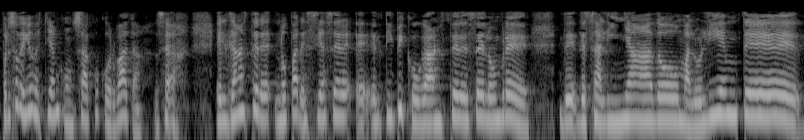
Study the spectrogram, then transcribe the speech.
Por eso que ellos vestían con saco, corbata. O sea, el gángster no parecía ser eh, el típico gángster, ese el hombre desaliñado, maloliente.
